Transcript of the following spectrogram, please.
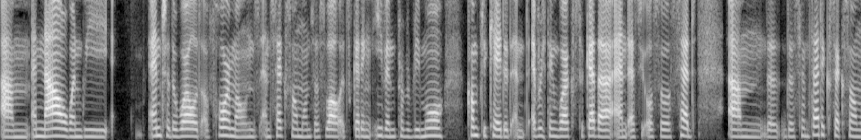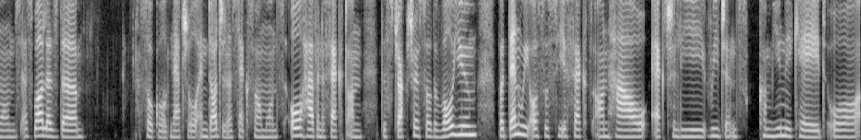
Um, and now when we enter the world of hormones and sex hormones as well, it's getting even probably more complicated and everything works together. And as you also said, um, the, the synthetic sex hormones as well as the so called natural endogenous sex hormones all have an effect on the structure, so the volume, but then we also see effects on how actually regions communicate or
